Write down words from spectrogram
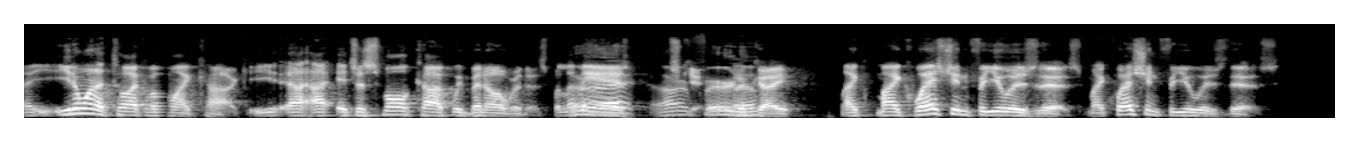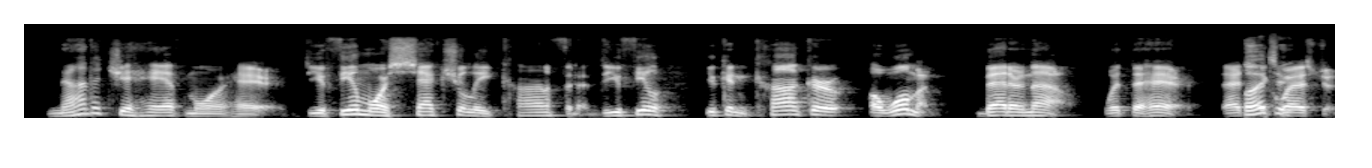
Uh, You don't want to talk about my cock. It's a small cock. We've been over this, but let me All ask right. All right, you. fair enough. okay, like my question for you is this. My question for you is this. Now that you have more hair, do you feel more sexually confident? Do you feel you can conquer a woman better now with the hair? That's Well, the that's a- question.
